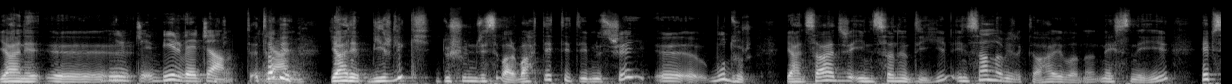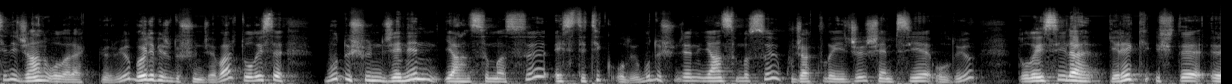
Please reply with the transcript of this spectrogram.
Yani e, bir, bir ve can. Tabii yani. yani birlik düşüncesi var. Vahdet dediğimiz şey e, budur. Yani sadece insanı değil, insanla birlikte hayvanı, nesneyi hepsini can olarak görüyor. Böyle bir düşünce var. Dolayısıyla bu düşüncenin yansıması estetik oluyor. Bu düşüncenin yansıması kucaklayıcı, şemsiye oluyor. Dolayısıyla gerek işte e,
